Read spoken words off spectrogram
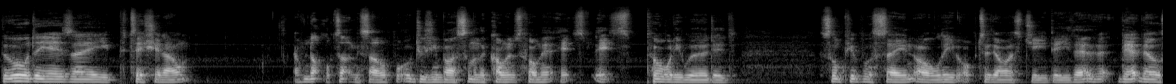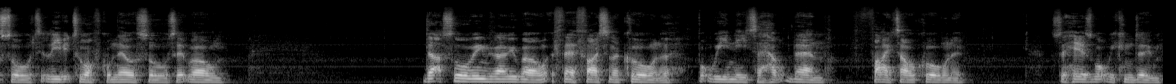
there already is a petition out. I've not looked at it myself, but judging by some of the comments from it, it's it's poorly worded. Some people are saying, "Oh, leave it up to the RSGB. They, they they'll sort it. Leave it to Ofcom. They'll sort it." Well, that's all very well if they're fighting a corner, but we need to help them fight our corner. So here's what we can do:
